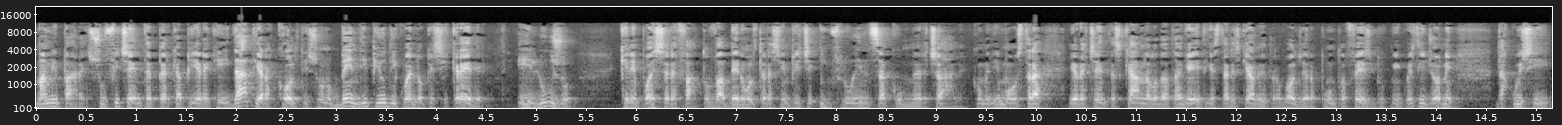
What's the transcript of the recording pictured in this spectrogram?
ma mi pare sufficiente per capire che i dati raccolti sono ben di più di quello che si crede e l'uso che ne può essere fatto va ben oltre la semplice influenza commerciale, come dimostra il recente scandalo Datagate che sta rischiando di travolgere appunto Facebook in questi giorni, da cui si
